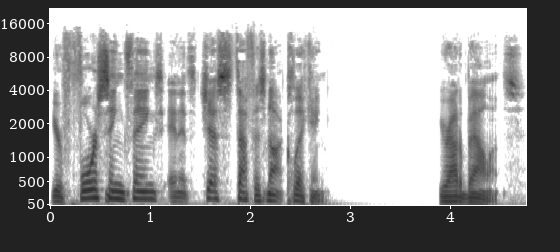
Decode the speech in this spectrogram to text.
You're forcing things, and it's just stuff is not clicking. You're out of balance.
